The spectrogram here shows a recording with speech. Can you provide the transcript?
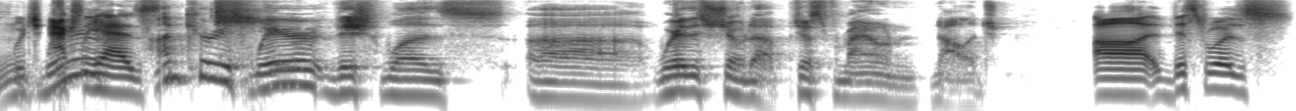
which Where- actually has I'm curious where this was, uh, where this showed up, just for my own knowledge. uh this was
